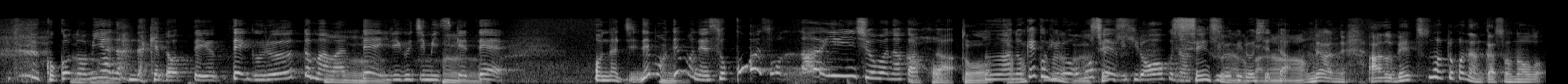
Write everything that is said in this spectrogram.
ここ飲み屋なんだけどって言ってぐるーっと回ってうん。入り口見つけて同じ。でもでもねそこはそんな印象はなかった。うん、あの結構広思ったより広くなって広々してた。だからねあの別のとこなんかその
